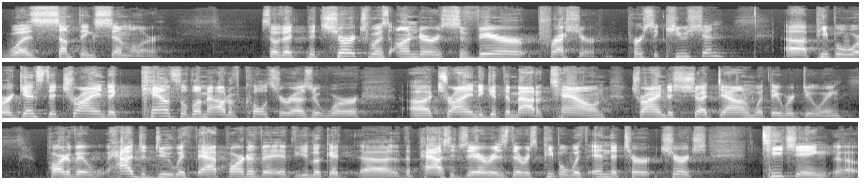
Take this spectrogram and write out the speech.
was something similar. So the, the church was under severe pressure, persecution uh, people were against it, trying to cancel them out of culture, as it were, uh, trying to get them out of town, trying to shut down what they were doing. Part of it had to do with that. Part of it, if you look at uh, the passage there, is there was people within the ter- church teaching. Uh,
